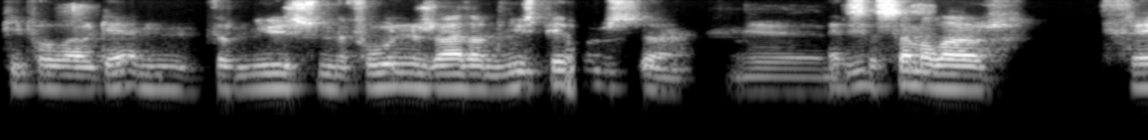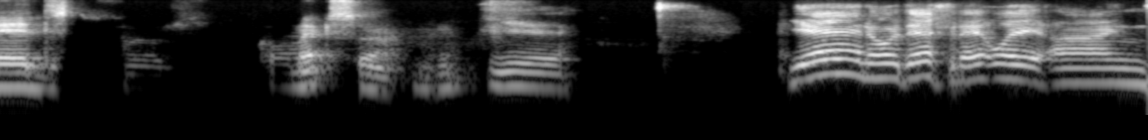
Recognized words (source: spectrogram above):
people are getting their news from the phones rather than newspapers. So yeah, it's a similar thread for comics. So. Yeah. Yeah, no, definitely. And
